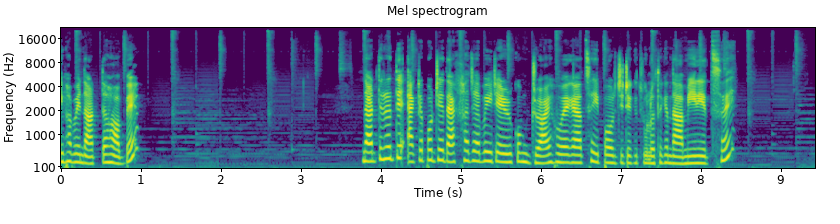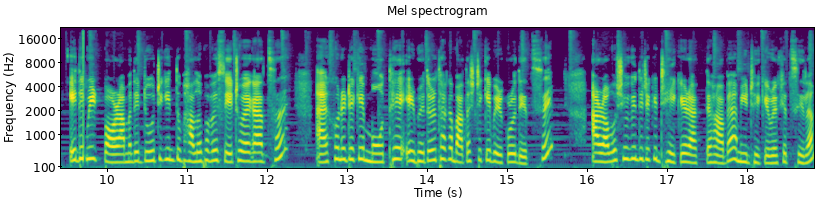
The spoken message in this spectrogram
এভাবে নাড়তে হবে। নাড়তে নাড়তে একটা পর্যায়ে দেখা যাবে এটা এরকম ড্রাই হয়ে গেছে, এই পর্যায়টাকে চুলা থেকে নামিয়ে নিচ্ছে। এদিক মিনিট পর আমাদের ডোটি কিন্তু ভালোভাবে সেট হয়ে গেছে। এখন এটাকে মধ্যে, এর ভেতরে থাকা বাতাসটিকে বের করে দিচ্ছে। আর অবশ্যই কিন্তু এটাকে ঢেকে রাখতে হবে, আমি ঢেকে রেখেছিলাম।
